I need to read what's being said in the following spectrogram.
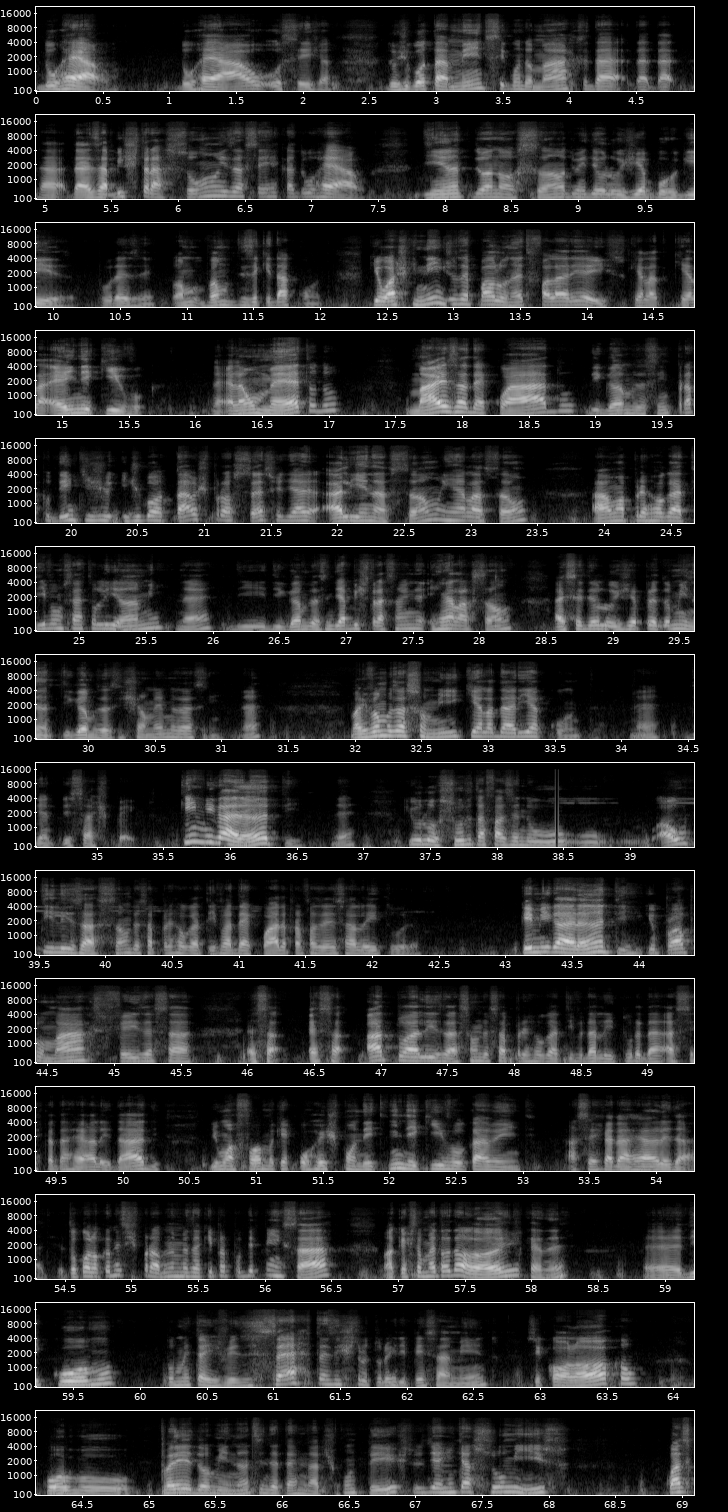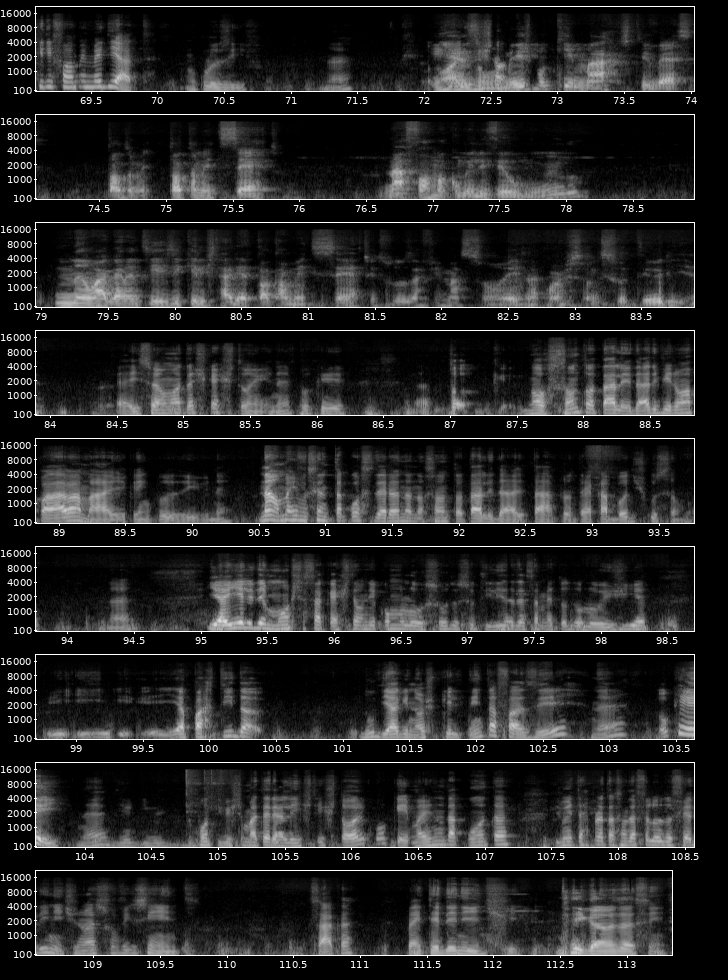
do real. Do real, ou seja, do esgotamento, segundo Marx, da, da, da, das abstrações acerca do real, diante de uma noção de uma ideologia burguesa, por exemplo. Vamos, vamos dizer que dá conta. Que eu acho que nem José Paulo Neto falaria isso, que ela, que ela é inequívoca. Né? Ela é um método mais adequado, digamos assim, para poder esgotar os processos de alienação em relação a uma prerrogativa, um certo liame, né, de, digamos assim, de abstração em relação a essa ideologia predominante, digamos assim, chamemos assim, né? Mas vamos assumir que ela daria conta, né, diante desse aspecto. Quem me garante, né, que o Lossurdo está fazendo o, o, a utilização dessa prerrogativa adequada para fazer essa leitura? Quem me garante que o próprio Marx fez essa, essa, essa atualização dessa prerrogativa da leitura da, acerca da realidade de uma forma que é correspondente inequivocamente acerca da realidade. Eu estou colocando esses problemas aqui para poder pensar uma questão metodológica, né? É, de como, por muitas vezes, certas estruturas de pensamento se colocam como predominantes em determinados contextos e a gente assume isso quase que de forma imediata, inclusive, né? Em resumo, mesmo que Marx estivesse totalmente, totalmente certo na forma como ele vê o mundo, não há garantias de que ele estaria totalmente certo em suas afirmações, na construção de sua teoria. É, isso é uma das questões, né? Porque to noção de totalidade virou uma palavra mágica, inclusive, né? Não, mas você não está considerando a noção de totalidade. Tá, pronto, aí acabou a discussão, né? E aí ele demonstra essa questão de como o Lossurdo se utiliza dessa metodologia e, e, e a partir da, do diagnóstico que ele tenta fazer, né? Ok, né? Do ponto de vista materialista histórico, ok, mas não dá conta de uma interpretação da filosofia de Nietzsche, não é suficiente, saca? Para entender Nietzsche, digamos assim.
